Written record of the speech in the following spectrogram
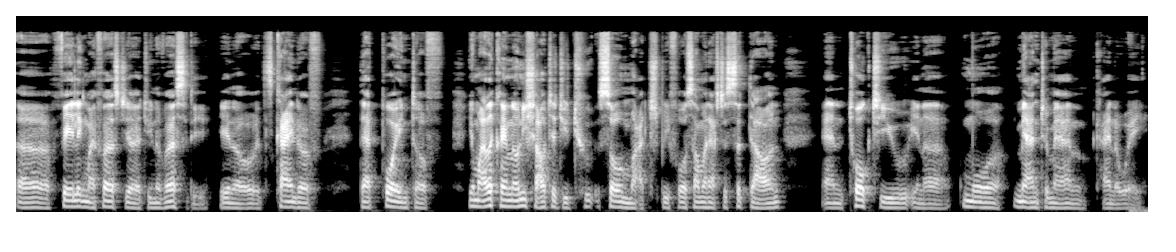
uh, failing my first year at university. You know, it's kind of that point of your mother can only shout at you too, so much before someone has to sit down and talk to you in a more man to man kind of way,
